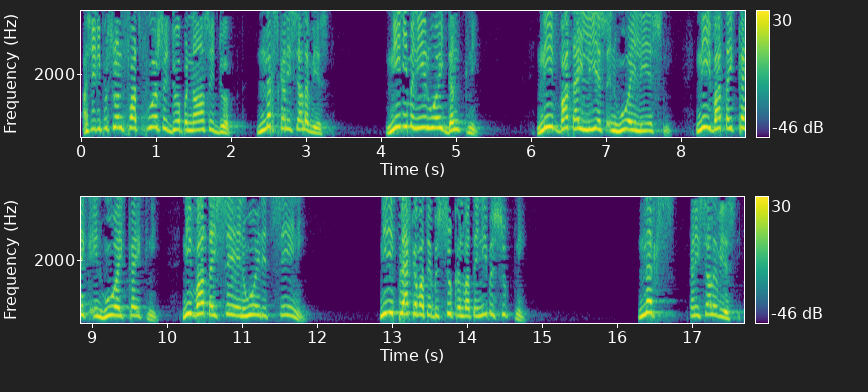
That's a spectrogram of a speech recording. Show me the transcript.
as jy die persoon vat voor sy doop en na sy doop, niks kan dieselfde wees nie. Nie die manier hoe hy dink nie. Nie wat hy lees en hoe hy lees nie. Nie wat hy kyk en hoe hy kyk nie. Nie wat hy sê en hoe hy dit sê nie. Nie die plekke wat hy besoek en wat hy nie besoek nie. Niks kan dieselfde wees nie.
